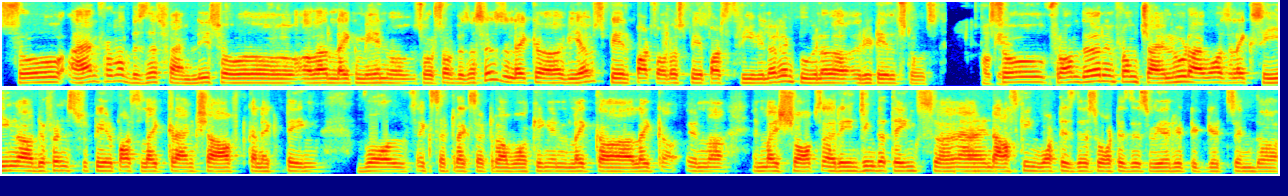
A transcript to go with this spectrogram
So I am from a business family. So our like main uh, source of businesses like uh, we have spare parts, auto spare parts, three wheeler and two wheeler retail stores. Okay. So from there and from childhood, I was like seeing uh, different spare parts like crankshaft, connecting valves, etc., etc., working in like uh, like uh, in uh, in my shops, arranging the things uh, and asking what is this, what is this, where it gets in the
